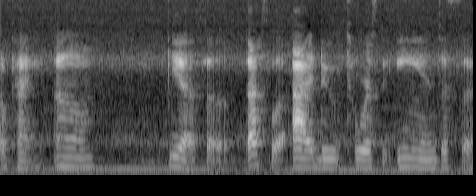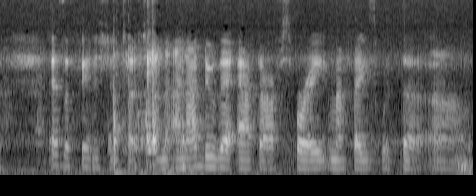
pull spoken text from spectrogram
okay um yeah so that's what I do towards the end just to, as a finishing touch and, and, I do that after I've sprayed my face with the um,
